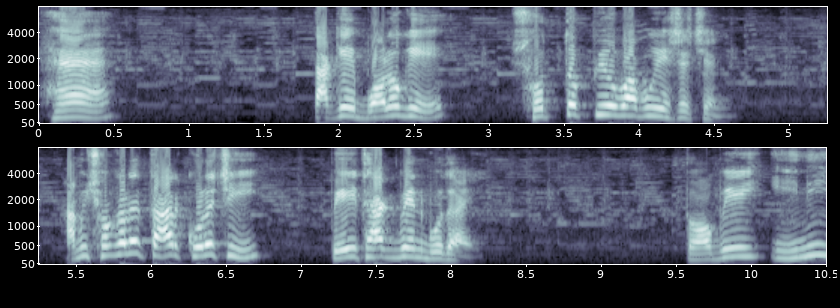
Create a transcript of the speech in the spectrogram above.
হ্যাঁ তাকে বলগে সত্যপ্রিয় বাবু এসেছেন। আমি সকালে তার করেছি, পেয়ে থাকবেন বোধহয়। তবে ইনি?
